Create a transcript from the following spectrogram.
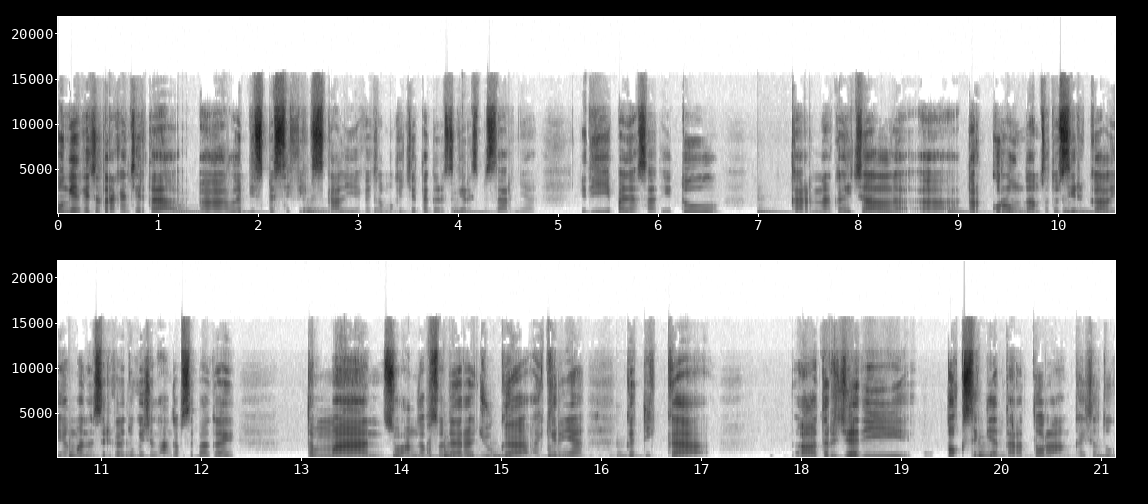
Mungkin kecil terakan cerita uh, lebih spesifik sekali ya kecil. Mungkin cerita garis-garis besarnya. Jadi pada saat itu karena Kaical uh, terkurung dalam satu circle yang mana circle itu Kaical anggap sebagai teman, so anggap saudara juga. Akhirnya ketika uh, terjadi toksik di antara orang, Kaical tuh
